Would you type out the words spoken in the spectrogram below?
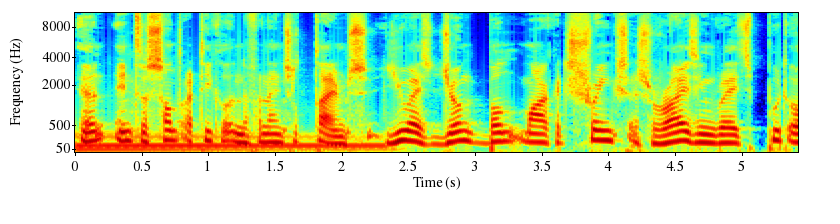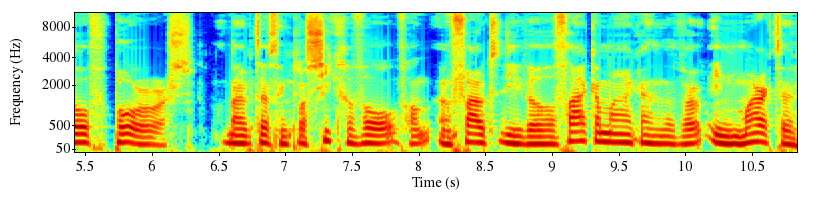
Een interessant artikel in de Financial Times. US junk bond market shrinks as rising rates put off borrowers. Wat mij betreft een klassiek geval van een fout die we wel vaker maken. Dat we in markten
